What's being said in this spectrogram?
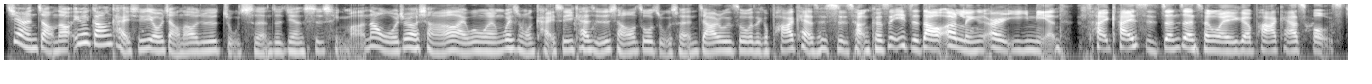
既然讲到，因为刚刚凯西有讲到就是主持人这件事情嘛，那我就想要来问问，为什么凯西一开始是想要做主持人，加入做这个 Podcast 市场，可是一直到二零二一年 才开始真正成为一个 Podcast host？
